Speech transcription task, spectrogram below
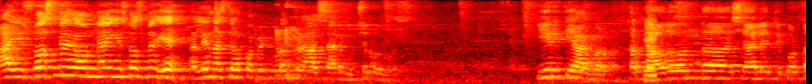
ಆ ವಿಶ್ವಾಸ ಮ್ಯಾಗ, ಅವ್ನ ಮ್ಯಾಗ ವಿಶ್ವಾಸ ಮ್ಯಾಗ, ಏ, ಅಲ್ಲೇನು ಹಚ್ತಿರಪ್ಪ ಬಿಟ್ಟು ಆ ಶಾಲೆ ಮುಚ್ಚಿನ ಹೋಗ್ಬಿಡ್ತು. ಈ ರೀತಿ ಆಗಬಾರ್ದು. ಕರೆಕ್ಟ್. ಯಾವುದೋ ಒಂದು ಶಾಲೆ ತಿಕೋಟ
